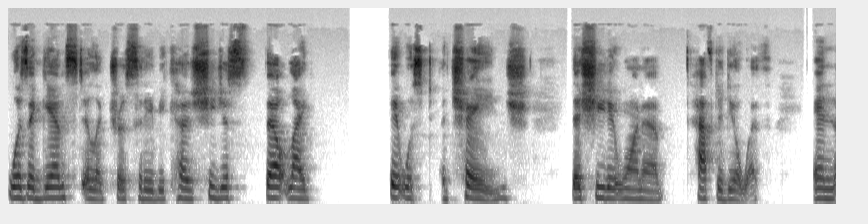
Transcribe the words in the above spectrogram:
was against electricity because she just felt like it was a change that she didn't want to have to deal with. And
